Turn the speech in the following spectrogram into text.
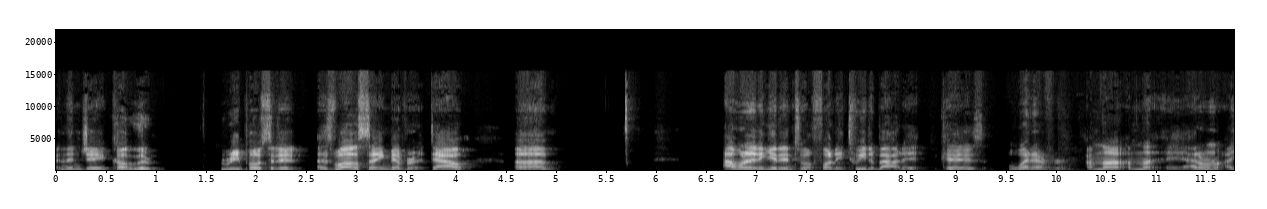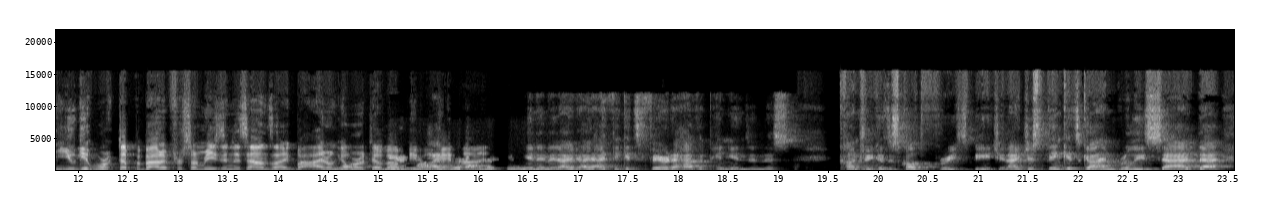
and then Jay Cutler reposted it as well, saying never a doubt. Um, I wanted to get into a funny tweet about it because whatever. I'm not. I'm not. I don't. You get worked up about it for some reason. It sounds like, but I don't no, get worked up about people. I do have an opinion, and I, I think it's fair to have opinions in this country because it's called free speech. And I just think it's gotten really sad that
